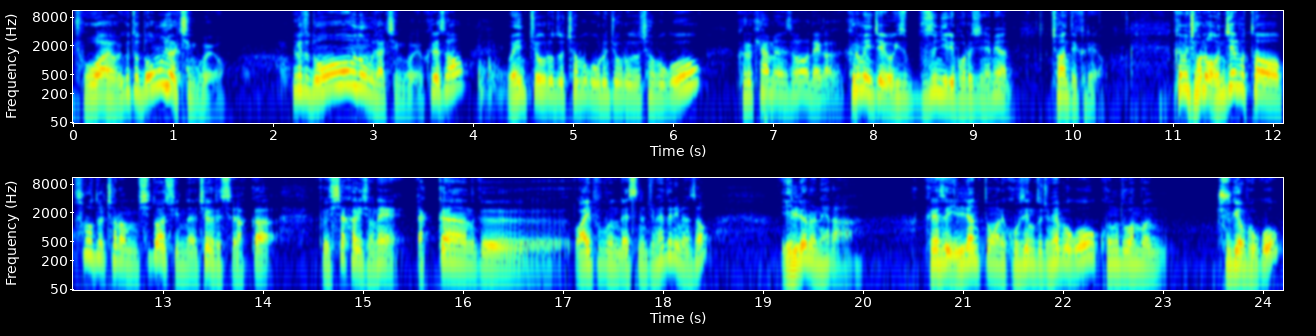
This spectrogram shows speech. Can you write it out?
좋아요. 이것도 너무 잘 친 거예요. 이것도 너무 너무 잘 친 거예요. 그래서 왼쪽으로도 쳐보고 오른쪽으로도 쳐보고 그렇게 하면서 내가 그러면 이제 여기서 무슨 일이 벌어지냐면 저한테 그래요. 그러면 저는 언제부터 프로들처럼 시도할 수 있나요? 제가 그랬어요. 아까 그 시작하기 전에 약간 그 와이프분 레슨을 좀 해드리면서 1년은 해라. 그래서 1년 동안에 고생도 좀 해보고 공도 한번 죽여보고,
